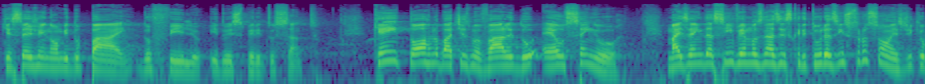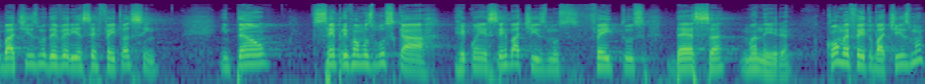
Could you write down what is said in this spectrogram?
que seja em nome do Pai, do Filho e do Espírito Santo. Quem torna o batismo válido é o Senhor. Mas ainda assim vemos nas Escrituras instruções de que o batismo deveria ser feito assim. Então, sempre vamos buscar reconhecer batismos feitos dessa maneira. Como é feito o batismo?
